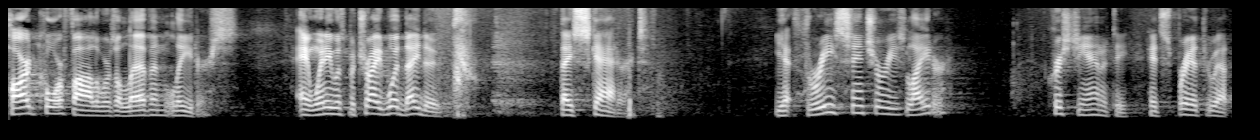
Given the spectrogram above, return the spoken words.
hardcore followers, 11 leaders. And when he was betrayed, what did they do? They scattered. Yet three centuries later, Christianity had spread throughout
